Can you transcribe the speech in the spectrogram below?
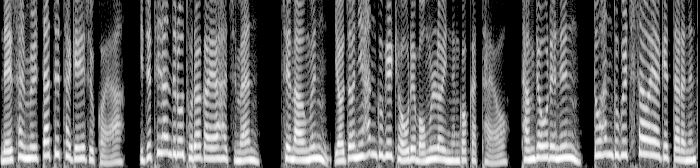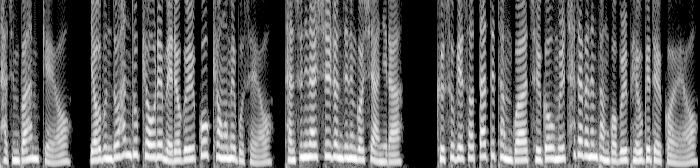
내 삶을 따뜻하게 해줄 거야. 이제 핀란드로 돌아가야 하지만 제 마음은 여전히 한국의 겨울에 머물러 있는 것 같아요. 다음 겨울에는 또 한국을 찾아와야겠다라는 다짐과 함께요. 여러분도 한국 겨울의 매력을 꼭 경험해 보세요. 단순히 날씨를 견디는 것이 아니라 그 속에서 따뜻함과 즐거움을 찾아가는 방법을 배우게 될 거예요.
